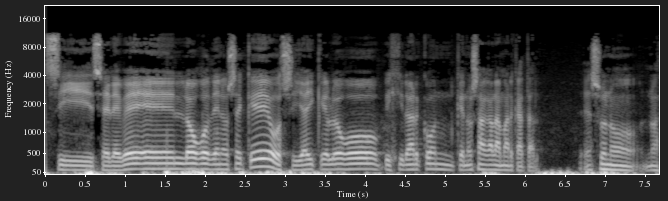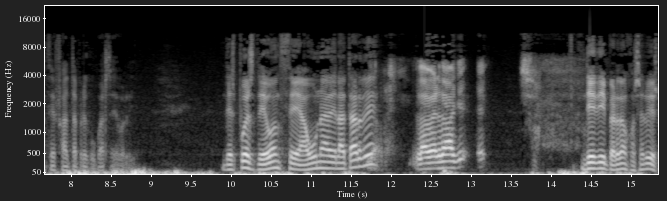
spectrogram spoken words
si se le ve el logo de no sé qué o si hay que luego vigilar con que no salga la marca tal. Eso no, no hace falta preocuparse por ello. Después de 11 a 1 de la tarde... La verdad que. eh, Didi, perdón, José Luis.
